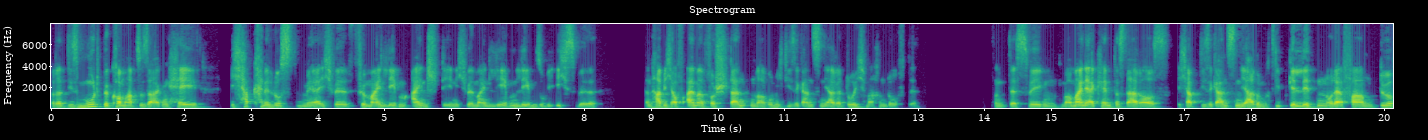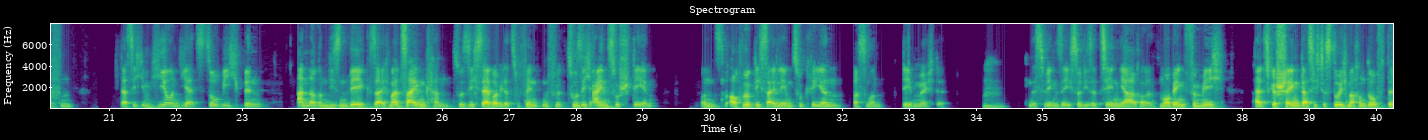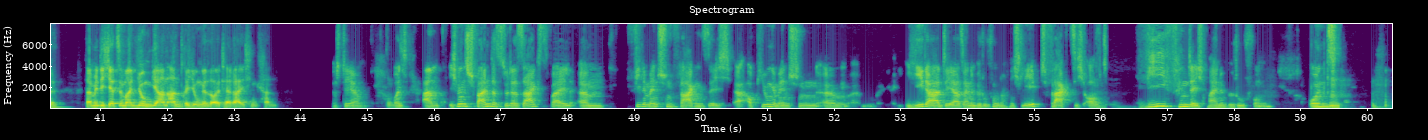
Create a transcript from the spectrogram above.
oder diesen Mut bekommen habe zu sagen, hey, ich habe keine Lust mehr, ich will für mein Leben einstehen, ich will mein Leben leben, so wie ich es will, dann habe ich auf einmal verstanden, warum ich diese ganzen Jahre durchmachen durfte. Und deswegen war meine Erkenntnis daraus, ich habe diese ganzen Jahre im Prinzip gelitten oder erfahren dürfen, dass ich im Hier und Jetzt, so wie ich bin, anderen diesen Weg, sage ich mal, zeigen kann, zu sich selber wieder zu finden, für, zu sich einzustehen und auch wirklich sein Leben zu kreieren, was man leben möchte. Mhm. deswegen sehe ich so diese zehn Jahre Mobbing für mich als Geschenk, dass ich das durchmachen durfte, damit ich jetzt in meinen jungen Jahren andere junge Leute erreichen kann. Verstehe. Und ähm, ich finde es spannend, dass du das sagst, weil ähm, viele Menschen fragen sich, äh, auch junge Menschen, ähm, jeder, der seine Berufung noch nicht lebt, fragt sich oft, mhm. wie finde ich meine Berufung? Und mhm.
